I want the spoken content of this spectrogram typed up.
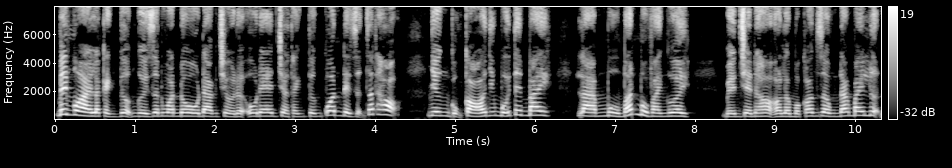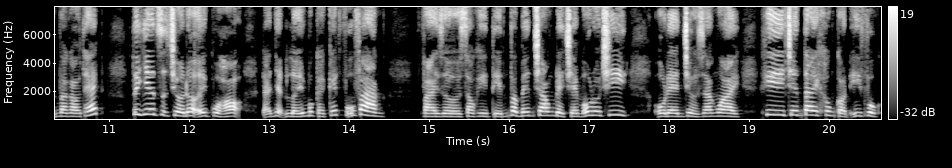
Bên ngoài là cảnh tượng người dân Wano đang chờ đợi Oden trở thành tướng quân để dẫn dắt họ, nhưng cũng có những mũi tên bay, làm mù mắt một vài người. Bên trên họ là một con rồng đang bay lượn và gào thét. Tuy nhiên sự chờ đợi của họ đã nhận lấy một cái kết vũ vàng. Vài giờ sau khi tiến vào bên trong để chém Orochi, Oden trở ra ngoài khi trên tay không còn y phục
